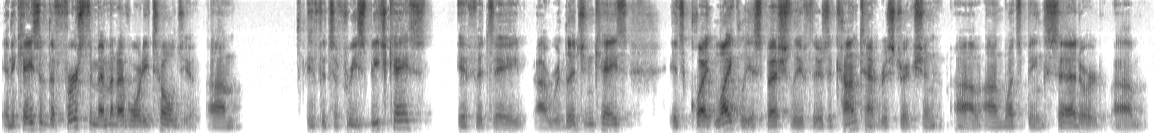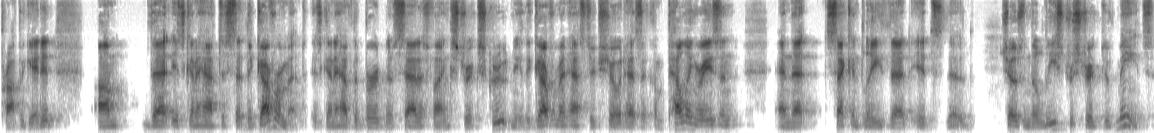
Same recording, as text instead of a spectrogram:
In the case of the First Amendment, I've already told you. Um, if it's a free speech case, if it's a, a religion case, it's quite likely, especially if there's a content restriction uh, on what's being said or um, propagated, um, that it's going to have to set the government is going to have the burden of satisfying strict scrutiny. The government has to show it has a compelling reason, and that secondly, that it's the chosen the least restrictive means.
